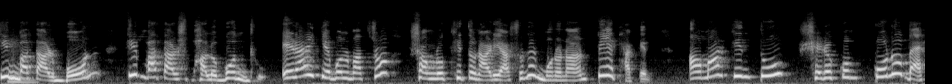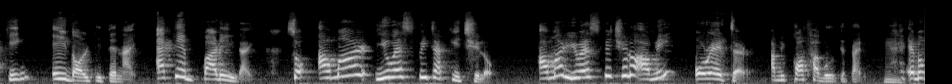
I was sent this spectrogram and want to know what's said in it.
কিংবা তার বোন কিংবা তার ভালো বন্ধু এরাই কেবলমাত্র সংরক্ষিত নারী আসনের মনোনয়ন পেয়ে থাকেন। আমার কিন্তু সেরকম কোনো ব্যাকিং এই দলটিতে নাই একেবারেই নাই। সো আমার ইউএসপিটা কি ছিল? আমার ইউএসপি ছিল আমি ওরেটার আমি কথা বলতে পারি। এবং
